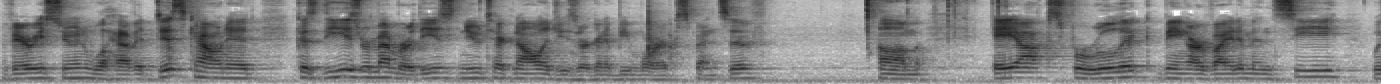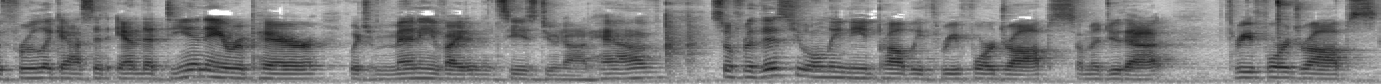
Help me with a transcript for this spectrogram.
very soon we'll have it discounted because these, remember, these new technologies are gonna be more expensive. Um, Aox ferulic being our vitamin C with ferulic acid and that DNA repair, which many vitamin C's do not have. So for this, you only need probably three, four drops. I'm gonna do that. Three, four drops,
